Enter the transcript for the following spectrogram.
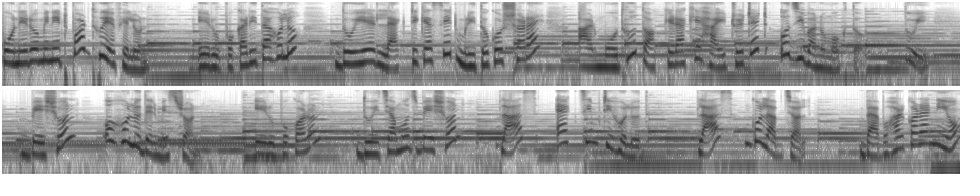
পনেরো মিনিট পর ধুয়ে ফেলুন। এর উপকারিতা হলো দইয়ের ল্যাকটিক অ্যাসিড মৃতকোষ সরায় আর মধু ত্বককে রাখে হাইড্রেটেড ও জীবাণুমুক্ত। দুই, বেসন ও হলুদের মিশ্রণ। এর উপকরণ দুই চামচ বেসন প্লাস এক চিমটি হলুদ প্লাস গোলাপ জল। ব্যবহার করার নিয়ম,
